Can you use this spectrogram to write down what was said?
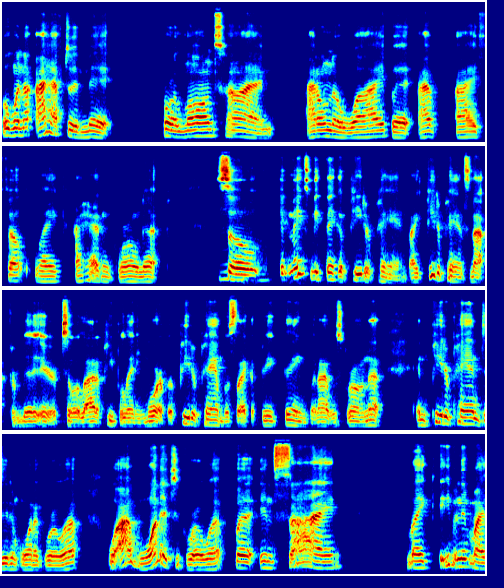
But when I, I have to admit, for a long time, I don't know why, but I I felt like I hadn't grown up. So mm. it makes me think of Peter Pan. Like Peter Pan's not familiar to a lot of people anymore, but Peter Pan was like a big thing when I was growing up. And Peter Pan didn't want to grow up. Well, I wanted to grow up, but inside like even in my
